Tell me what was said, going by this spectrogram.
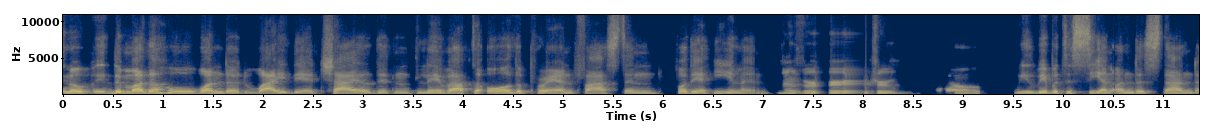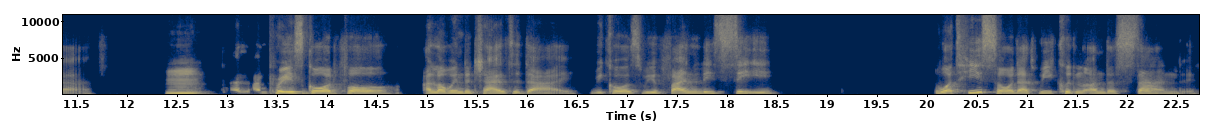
You know, the mother who wondered why their child didn't live after all the prayer and fasting for their healing. That's very true. You know, we'll be able to see and understand that. Mm. And, and praise God for allowing the child to die because we finally see what he saw that we couldn't understand.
